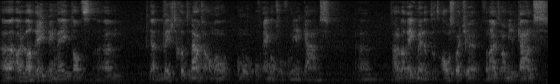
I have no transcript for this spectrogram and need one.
Uh, hou er wel rekening mee dat ehm, ja, de meeste grote namen zijn allemaal, allemaal of Engels of Amerikaans. Ehm hou er wel rekening mee dat, dat alles wat je vanuit een Amerikaans,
